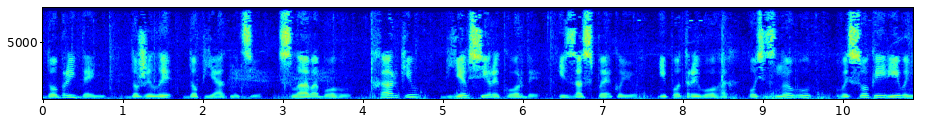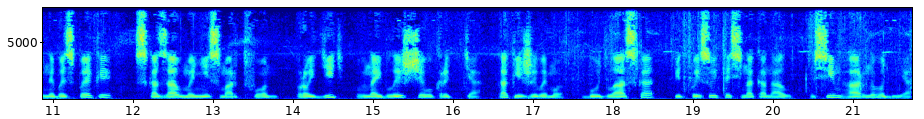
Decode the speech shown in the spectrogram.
добрий день. Дожили до п'ятниці. Слава Богу. Харків б'є всі рекорди. І за спекою, і по тривогах. Ось знову високий рівень небезпеки, сказав мені смартфон. Пройдіть в найближче укриття. Так і живемо. Будь ласка, підписуйтесь на канал. Усім гарного дня.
